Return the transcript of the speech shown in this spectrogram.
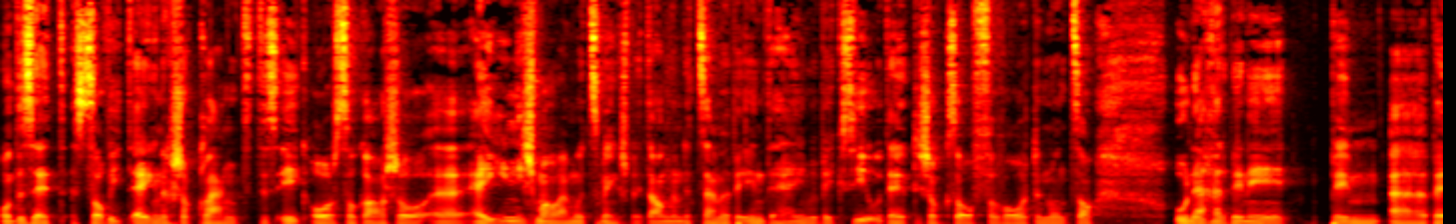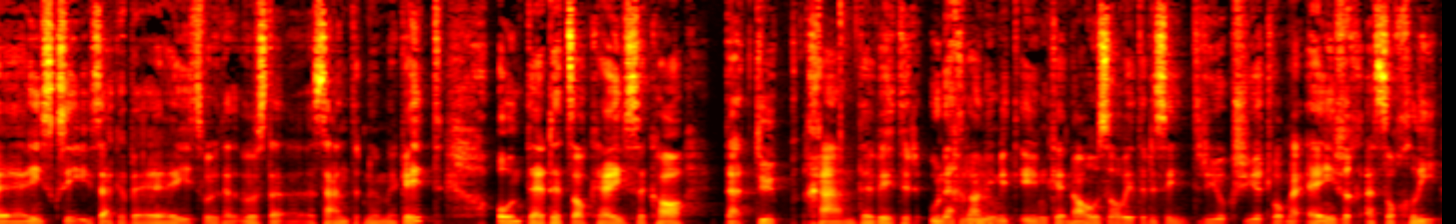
Und es hat so weit eigentlich schon gelangt, dass ich auch sogar schon äh, einiges Mal, einmal zumindest mit anderen zusammen bei ihm daheim war und dort ist schon gesoffen worden und so. Und nachher bin ich beim äh, B1 gewesen, ich sage B1, weil, der- weil es den Sender nicht mehr gibt. Und dort hat es auch geheissen, gehabt, der Typ käme dann wieder. Und dann habe ich mit ihm genauso wieder ein Interview geführt, wo man einfach ein so ein bisschen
